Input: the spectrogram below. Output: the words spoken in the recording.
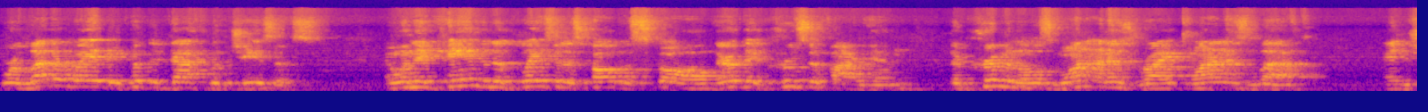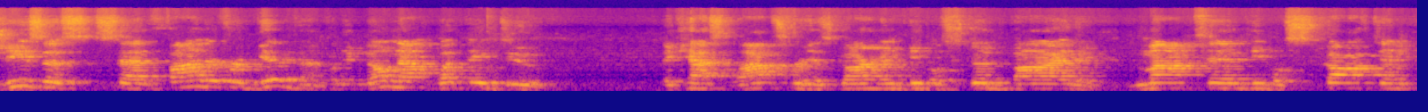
were led away, they put to death with Jesus. And when they came to the place that is called the skull, there they crucified him the criminals, one on his right, one on his left. And Jesus said, Father, forgive them, for they know not what they do. They cast lots for his garment. People stood by. They mocked him. People scoffed him.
